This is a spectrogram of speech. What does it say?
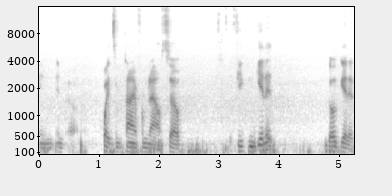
in, in uh, quite some time from now. So, if you can get it, go get it.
